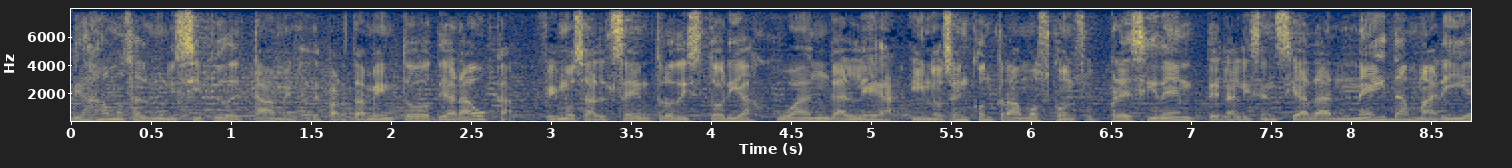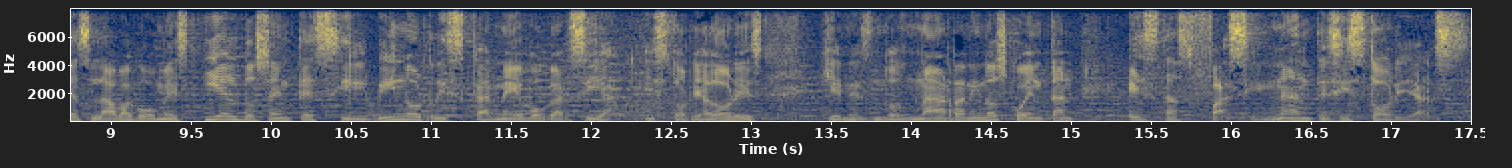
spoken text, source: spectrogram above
Viajamos al municipio de Tame, en el departamento de Arauca. Fuimos al Centro de Historia Juan Galea y nos encontramos con su presidente, la licenciada Neida María Eslava Gómez, y el docente Silvino Rizcanevo García, historiadores, quienes nos narran y nos cuentan estas fascinantes historias.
